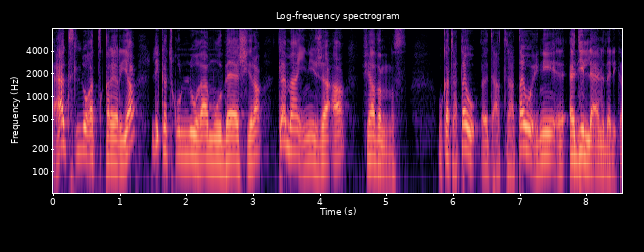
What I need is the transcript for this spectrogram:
عكس اللغة التقريرية اللي كتكون لغة مباشرة كما يعني جاء في هذا النص. وكتعطيو تعطيو يعني أدلة على ذلك.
